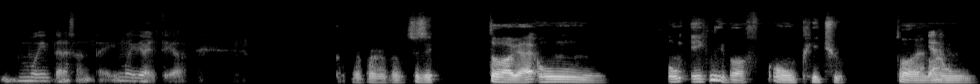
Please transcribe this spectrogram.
muy interesante y muy divertido. Sí, sí. Todavía es un, un Igglybuff o un Pichu. Todavía Yeah. no es un,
